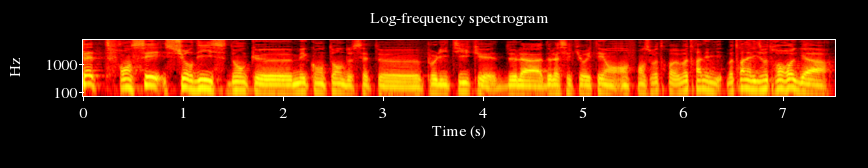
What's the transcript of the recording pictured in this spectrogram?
7 Français sur 10, donc euh, mécontents de cette euh, politique de la, de la sécurité en, France. Votre, votre, analyse, votre analyse, votre regard,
